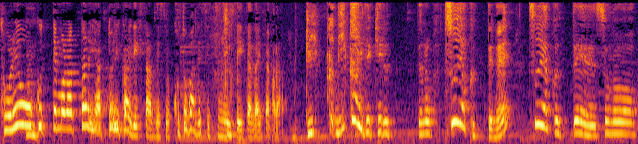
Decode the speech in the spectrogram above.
それを送ってもらったらやっと理解できたんですよ言葉で説明していただいたから。理解できるあの通訳ってね通訳ってその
